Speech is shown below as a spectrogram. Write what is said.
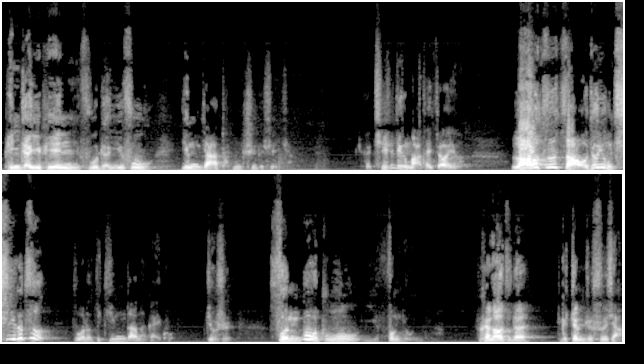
贫者愈贫，富者愈富，赢家通吃的现象。其实这个马太效应啊，老子早就用七个字做了最精当的概括，就是“损不足以奉有余”。看老子的这个政治思想。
